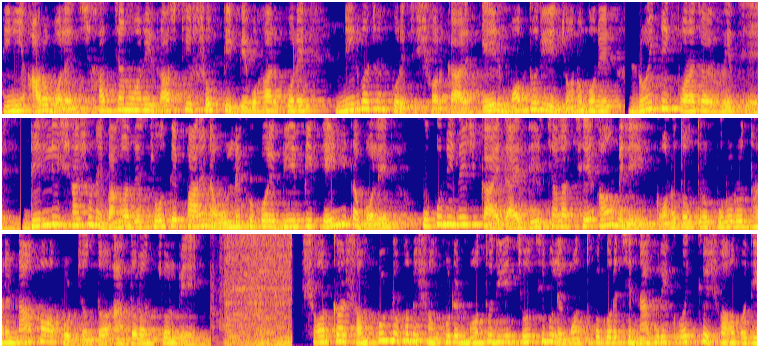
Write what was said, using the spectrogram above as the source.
তিনি আরও বলেন, সাত জানুয়ারির রাষ্ট্রীয় শক্তি ব্যবহার করে নির্বাচন করেছে সরকার। এর মধ্য দিয়ে জনগণের নৈতিক পরাজয় হয়েছে। দিল্লির শাসনে বাংলাদেশ চলতে পারে না উল্লেখ করে বিএনপির এই নেতা বলেন, উপনিবেশ কায়দায় দেশ চালাচ্ছে আওয়ামী লীগ। গণতন্ত্র পুনরুদ্ধার না হওয়া পর্যন্ত আন্দোলন চলবে। সরকার সম্পূর্ণভাবে সংকটের মধ্য দিয়ে চলছে বলে মন্তব্য করেছে নাগরিক ঐক্য সভাপতি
